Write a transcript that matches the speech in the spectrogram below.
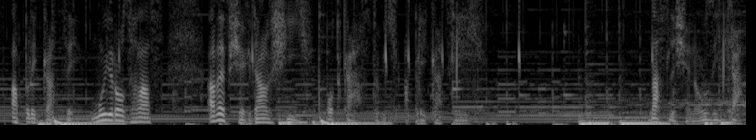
v aplikaci Můj rozhlas a ve všech dalších podcastových aplikacích. Naslyšenou zítra.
